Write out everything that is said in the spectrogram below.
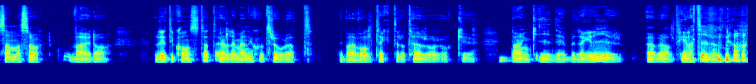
samma sak varje dag. Och det är inte konstigt att äldre människor tror att det är bara våldtäkter och terror och eh, bank-id-bedrägerier överallt hela tiden. Ja.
